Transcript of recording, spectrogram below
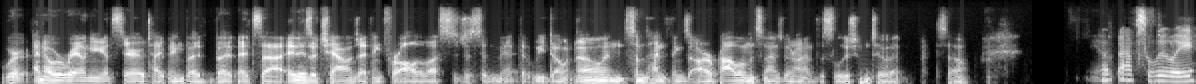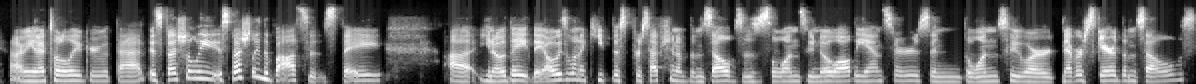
we're I know we're railing against stereotyping, but but it's uh it is a challenge I think for all of us to just admit that we don't know, and sometimes things are a problem, and sometimes we don't have the solution to it. So. Yep, absolutely. I mean, I totally agree with that. Especially, especially the bosses. They, uh, you know, they they always want to keep this perception of themselves as the ones who know all the answers and the ones who are never scared themselves.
